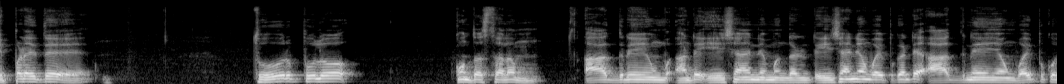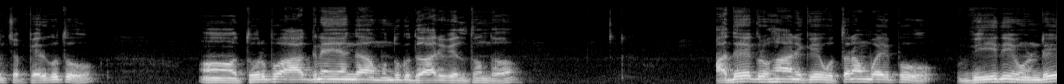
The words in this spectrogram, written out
ఎప్పుడైతే తూర్పులో కొంత స్థలం ఆగ్నేయం అంటే ఈశాన్యం కంటే ఈశాన్యం వైపు కంటే ఆగ్నేయం వైపు కొంచెం పెరుగుతూ తూర్పు ఆగ్నేయంగా ముందుకు దారి వెళ్తుందో అదే గృహానికి ఉత్తరం వైపు వీధి ఉండి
